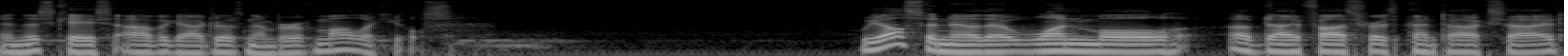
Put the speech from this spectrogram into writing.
in this case Avogadro's number of molecules. We also know that one mole of diphosphorus pentoxide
